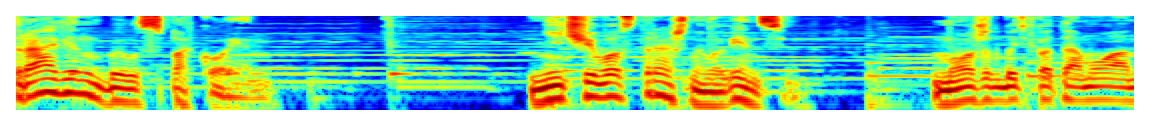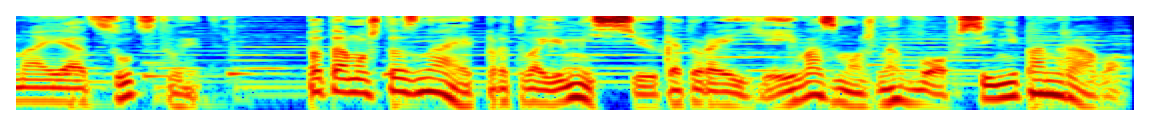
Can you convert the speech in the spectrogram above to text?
Травин был спокоен. «Ничего страшного, Венсин. Может быть, потому она и отсутствует. потому что знает про твою миссию, которая ей, возможно, вовсе не по нраву.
